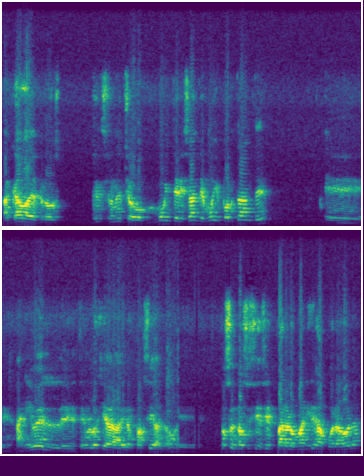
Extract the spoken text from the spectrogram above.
acaba de producirse un hecho muy interesante, muy importante eh, a nivel de tecnología aeroespacial, ¿no? Eh, no, sé, no sé si decir para la humanidad por ahora,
